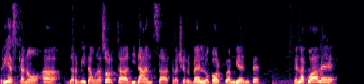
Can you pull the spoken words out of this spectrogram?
riescano a dar vita a una sorta di danza tra cervello, corpo e ambiente, nella quale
